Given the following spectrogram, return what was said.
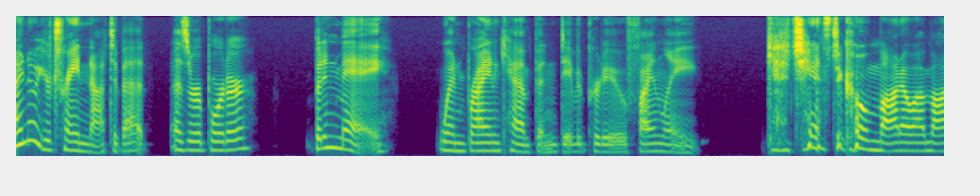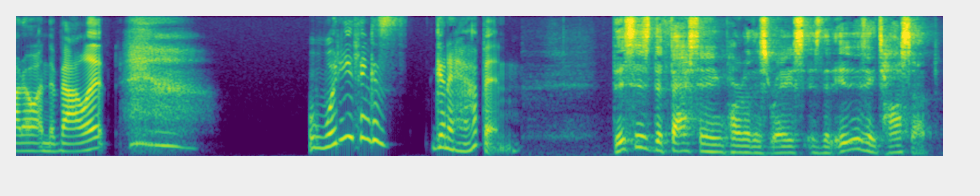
I know you're trained not to bet as a reporter, but in May, when Brian Kemp and David Perdue finally get a chance to go mano a mano on the ballot, what do you think is going to happen? This is the fascinating part of this race is that it is a toss up.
